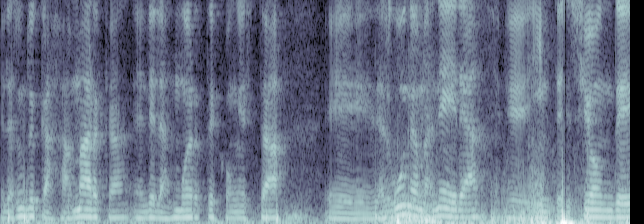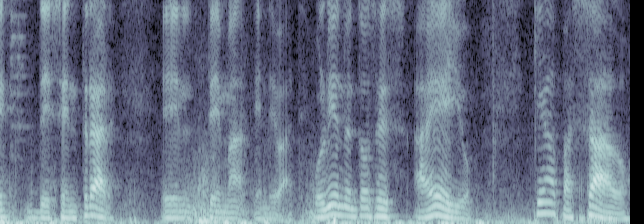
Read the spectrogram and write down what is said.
el asunto de Cajamarca, el de las muertes con esta, eh, de alguna manera, intención de descentrar el tema en debate. Volviendo entonces a ello, ¿qué ha pasado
